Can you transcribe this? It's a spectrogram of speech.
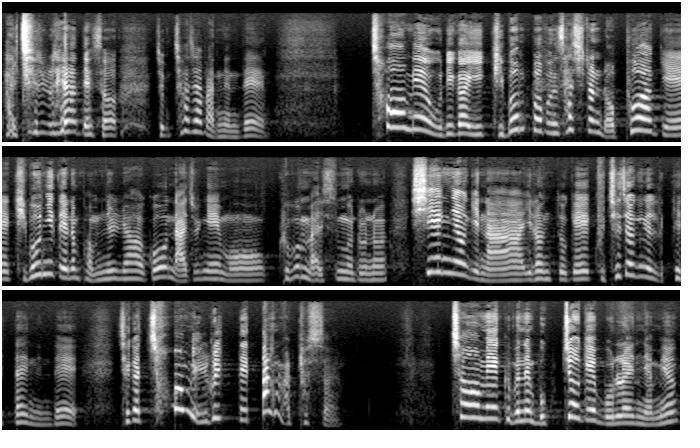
발췌를 해야 돼서 좀 찾아봤는데 처음에 우리가 이 기본법은 사실은 rough하게 기본이 되는 법률하고 나중에 뭐 그분 말씀으로는 시행령이나 이런 쪽에 구체적인 걸 넣겠다 했는데 제가 처음 읽을 때 딱 막혔어요. 처음에 그분의 목적에 뭘로 했냐면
